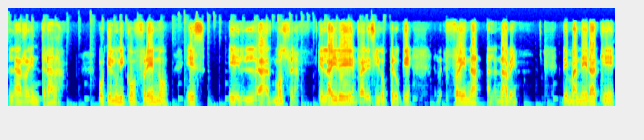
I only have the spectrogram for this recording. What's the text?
la reentrada, porque el único freno es la atmósfera el aire enrarecido, pero que frena a la nave de manera que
